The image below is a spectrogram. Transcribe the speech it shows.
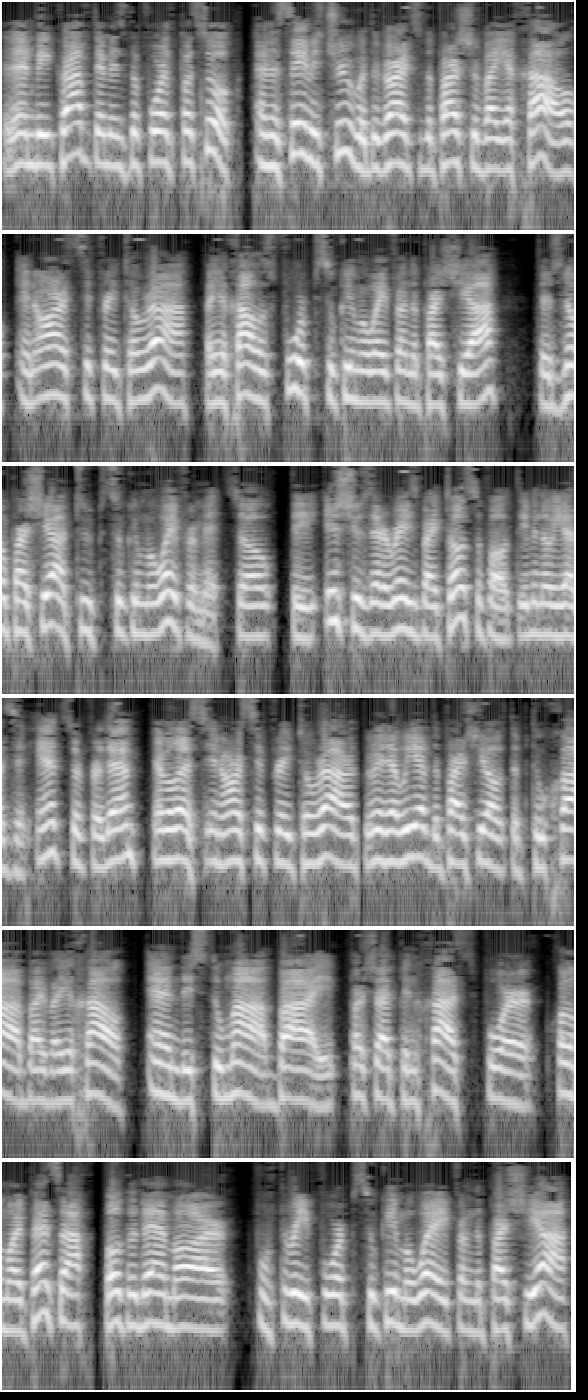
and then Bikravtem is the fourth pasuk. And the same is true with regards to the parsha Vayechal. In our Sifrei Torah, Vayechal is four psukim away from the parsha, there's no parshiah two psukim away from it. So the issues that are raised by Tosafot, even though he has an answer for them, nevertheless, in our Sifrei Torah, the way that we have the parshiot, the Ptucha by Vayichal, and the Stuma by Parshat Pinchas for Cholamoy Pesach, both of them are three, four psukim away from the parshiah,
